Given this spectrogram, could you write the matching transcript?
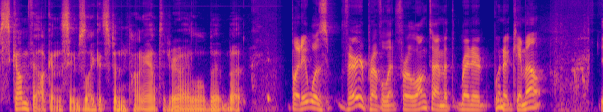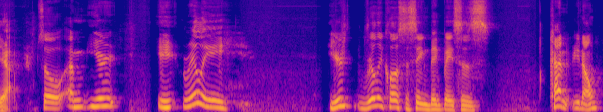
Scum Falcon seems like it's been hung out to dry a little bit, but but it was very prevalent for a long time at right at, when it came out. yeah, So um, you're you really you're really close to seeing big bases, kind of you know.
